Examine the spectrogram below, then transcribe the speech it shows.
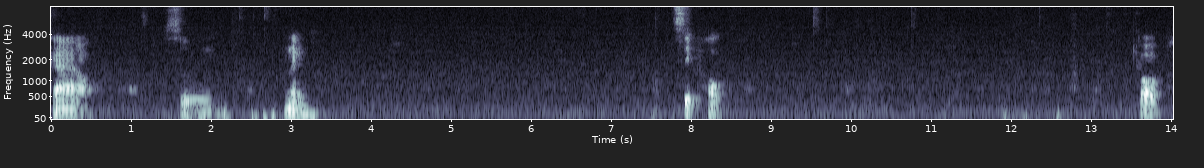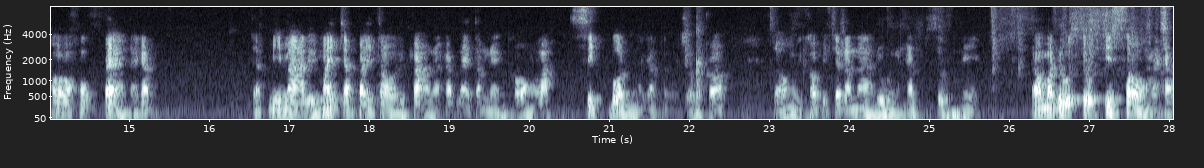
เก้าศูนย์หนึ่งสิบหกก็พอหกแปดนะครับ จะมีมาหรือไม่จะไปต่อหรือเปล่านะครับ ในตำแหน่งของหลัก สิบบนนะครับท่านผู้ชมก็ลองวิเคราะห์พิจารณาดูนะครับ สูตรนี้ เรามาดูสูตรที่สองนะครับ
